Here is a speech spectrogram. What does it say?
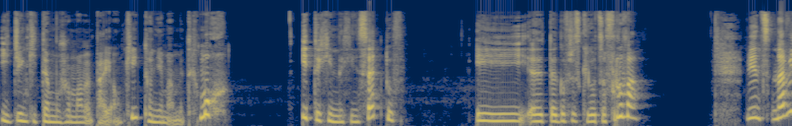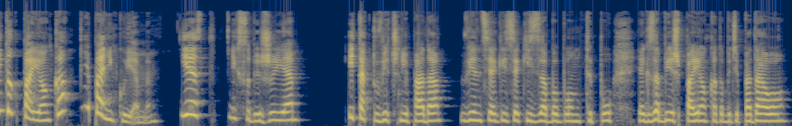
i dzięki temu, że mamy pająki, to nie mamy tych much i tych innych insektów i e, tego wszystkiego, co fruwa. Więc na widok pająka nie panikujemy. Jest, niech sobie żyje. I tak tu wiecznie pada, więc jak jest jakiś zabobon typu, jak zabijesz pająka, to będzie padało,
